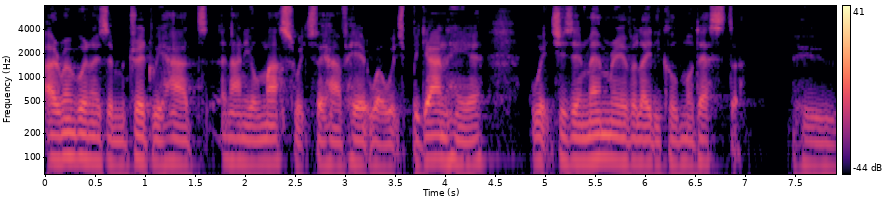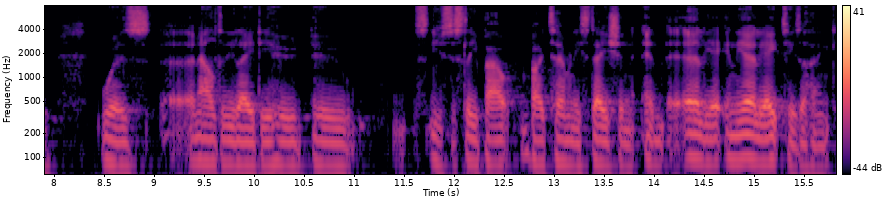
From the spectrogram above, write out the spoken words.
I remember when I was in Madrid, we had an annual mass, which they have here, well, which began here, which is in memory of a lady called Modesta, who was uh, an elderly lady who, who used to sleep out by Termini Station in, early, in the early 80s, I think.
